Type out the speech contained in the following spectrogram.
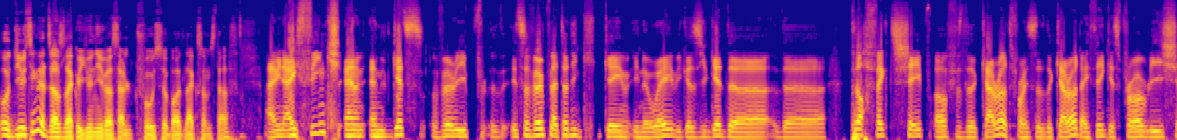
oh do you think that there's like a universal truth about like some stuff I mean, I think, and and it gets very, it's a very platonic game in a way because you get the the perfect shape of the carrot. For instance, the carrot I think is probably sh-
